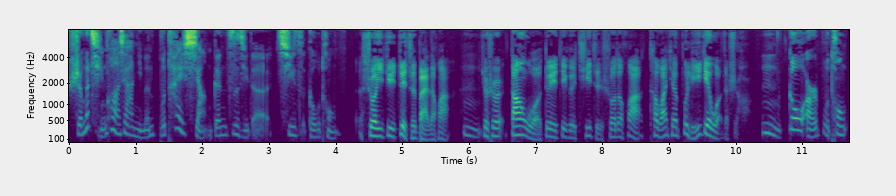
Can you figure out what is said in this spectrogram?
什么情况下你们不太想跟自己的妻子沟通？说一句最直白的话，嗯就是当我对这个妻子说的话，她完全不理解我的时候，嗯，沟而不通。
